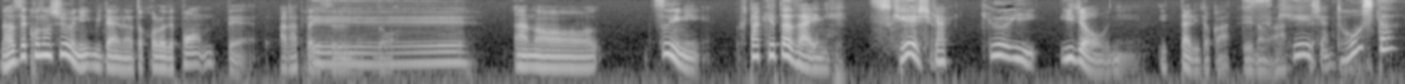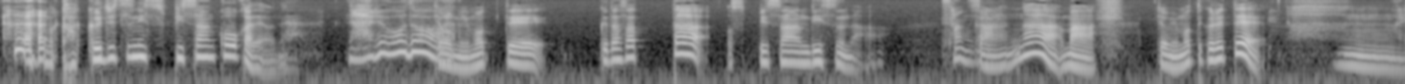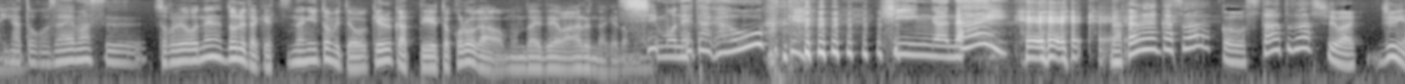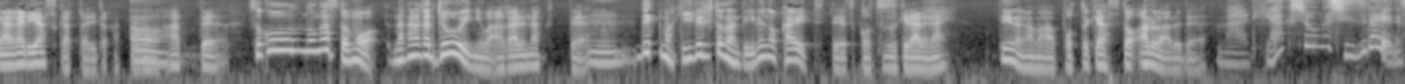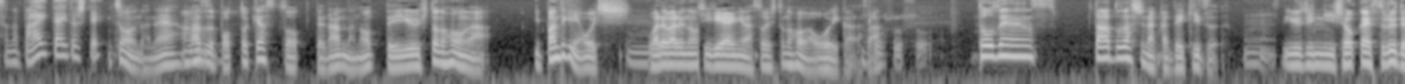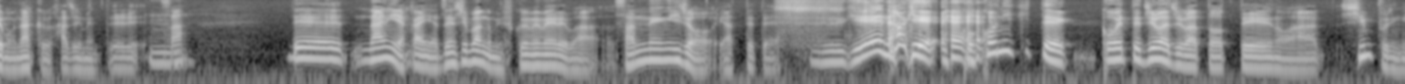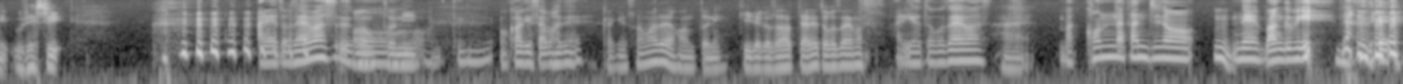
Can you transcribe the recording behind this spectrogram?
なぜこの週にみたいなところでポンって上がったりするんだけど、へー。あのーついに2桁台にすげえじゃん。100位以上に行ったりとかっていうのがすげえじゃん。どうした？まあ確実にスピさん効果だよね。なるほど。興味持ってくださったスピさんリスナさんが。ーさんがまあ興味持ってくれてうん。ありがとうございます。それをねどれだけつなぎ止めておけるかっていうところが問題ではあるんだけども。下ネタが多くて 品がない。なかなかさこうスタートダッシュは順位上がりやすかったりとかっていうのもあってそこを逃すともうなかなか上位には上がれなくて、うん。で、まあ、聞いてる人なんているのかいって言ってこう続けられないっていうのがまあポッドキャストあるあるで。まあリアクションがしづらいよねその媒体として。そうだね、うん。まずポッドキャストって何なのっていう人の方が一般的には多いし、うん。我々の知り合いにはそういう人の方が多いからさ。そうそう当然スタートダッシュなんかできずうん。友人に紹介するでもなく始めてさ、で何やかんや前身番組含めれば3年以上やってて。すげえ長え。ここに来てこうやってじわじわとっていうのはシンプルに嬉しい。ありがとうございます。本当に。本当におかげさまで。おかげさまで本当に。聞いてくださってありがとうございます。ありがとうございます。はい。まあこんな感じのうん。ね、番組 なんで。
